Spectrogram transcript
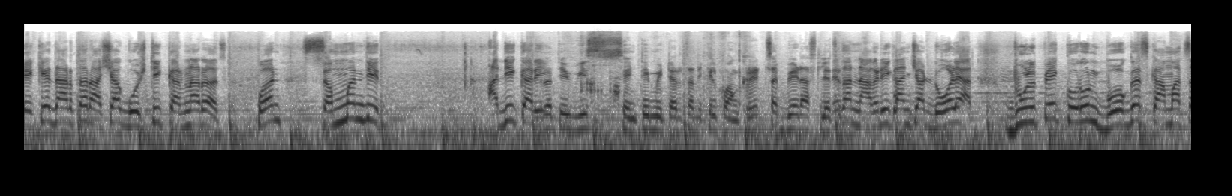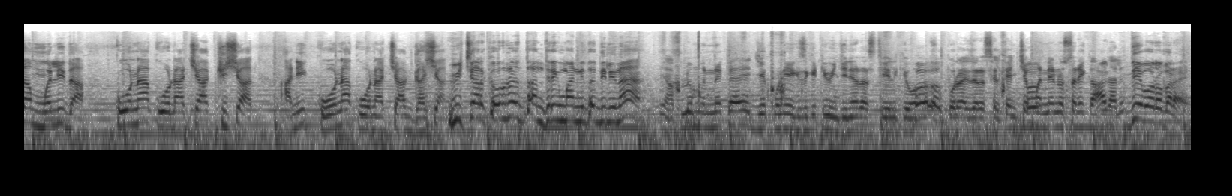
ठेकेदार तर अशा गोष्टी करणारच पण संबंधित अधिकारी ते वीस सेंटीमीटरचा देखील कॉन्क्रीटचा बेड असल्याचं नागरिकांच्या डोळ्यात धुळपे करून बोगस कामाचा मलिदा कोणा कोणाच्या खिशात आणि कोणा कोणाच्या घशात. विचार करूनच तांत्रिक मान्यता दिली ना? आपलं म्हणणं काय जे कोणी एक्झिक्युटिव्ह इंजिनियर असतील किंवा हो. सुपरवायझर असेल त्यांच्या म्हणण्यानुसार हे काम झालं. अगदी बरोबर आहे.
